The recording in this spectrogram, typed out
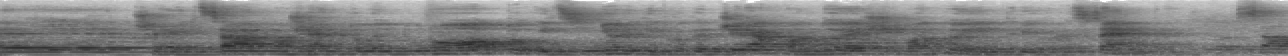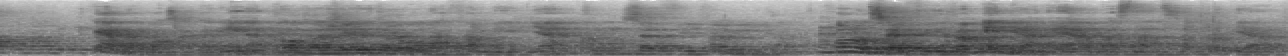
eh, c'è il Salmo 121.8, il Signore ti proteggerà quando esci, quando entri, ora e sempre. Che è una cosa carina, per Cosa la c'entra con una famiglia. con un selfie di famiglia. Con un selfie di famiglia è abbastanza appropriato.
